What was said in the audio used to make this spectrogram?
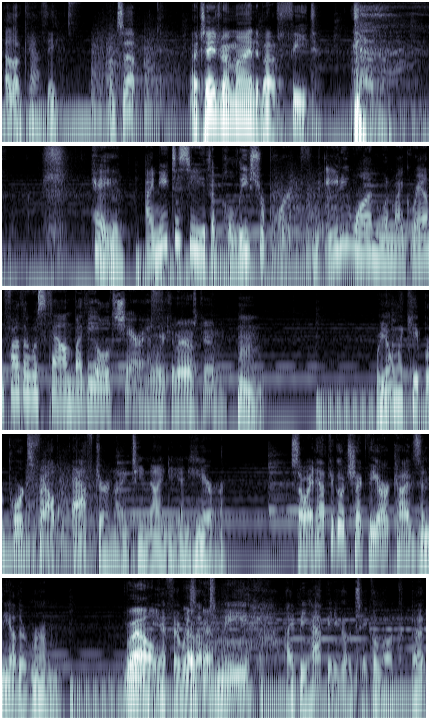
Hello, Kathy. What's up? I changed my mind about feet. Hey, Okay. I need to see the police report from 81 when my grandfather was found by the old sheriff. We can ask him. Hmm. We only keep reports filed after 1990 in here. So I'd have to go check the archives in the other room. Well, If it was okay. up to me, I'd be happy to go take a look, but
